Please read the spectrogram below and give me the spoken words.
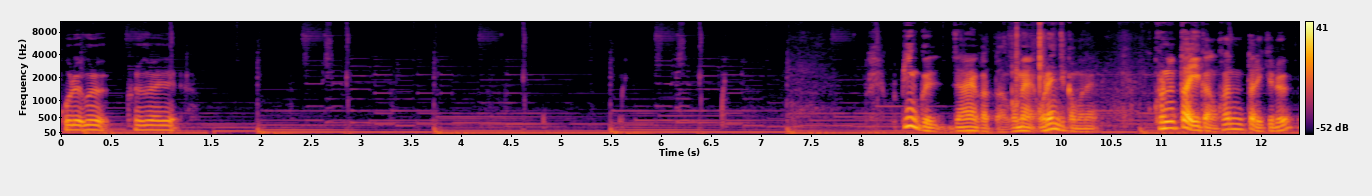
これぐらい、これぐらいで。ピンクじゃなかった。ごめん。オレンジかもね。これ塗ったらいいかなこれ塗ったらいける？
